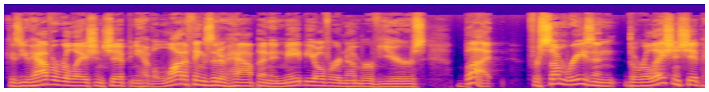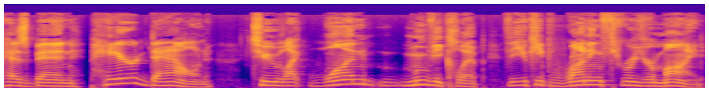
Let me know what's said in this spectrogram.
because you have a relationship and you have a lot of things that have happened and maybe over a number of years, but for some reason, the relationship has been pared down to like one movie clip that you keep running through your mind.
